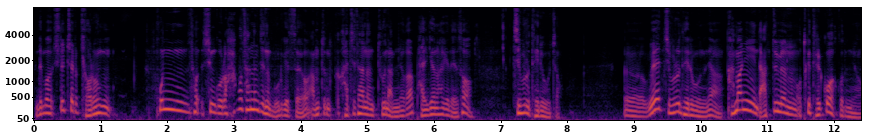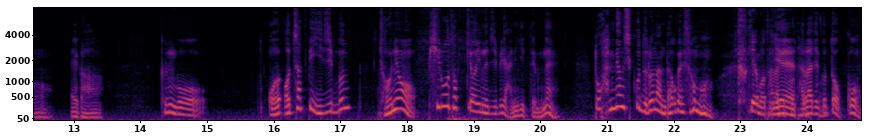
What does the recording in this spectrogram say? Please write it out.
근데 뭐 실제로 결혼 혼 서- 신고를 하고 사는지는 모르겠어요. 아무튼 그 같이 사는 두 남녀가 발견하게 돼서 집으로 데려오죠. 어, 왜 집으로 데려오느냐? 가만히 놔두면 어떻게 될 것 같거든요. 애가. 그럼 뭐 어, 어차피 이 집은 전혀 피로 섞여 있는 집이 아니기 때문에 또 한 명 식구 늘어난다고 해서 뭐 크게 뭐 달라질, 예, 것도 달라질 없고. 것도 없고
